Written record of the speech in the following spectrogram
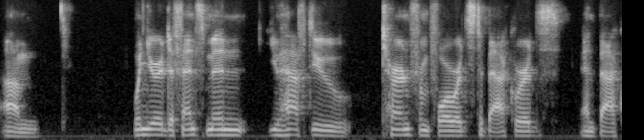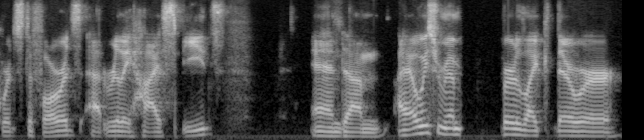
um, when you're a defenseman, you have to turn from forwards to backwards and backwards to forwards at really high speeds. And um, I always remember like there were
